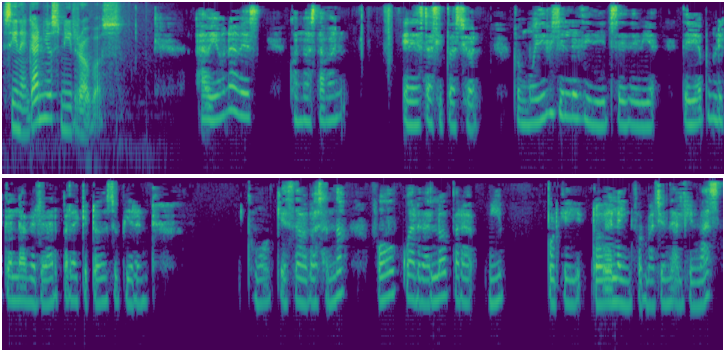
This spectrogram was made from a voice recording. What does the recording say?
sin engaños ni robos. Había una vez cuando estaban en esta situación, fue muy difícil decidir si debía, publicar la verdad para que todos supieran cómo qué estaba pasando o guardarlo para mí porque robé la información de alguien más.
